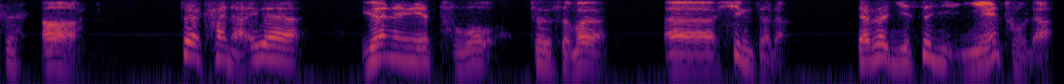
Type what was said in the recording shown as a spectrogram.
思啊，这看呢，一个原来的土是什么呃性质的？假如你是粘土的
